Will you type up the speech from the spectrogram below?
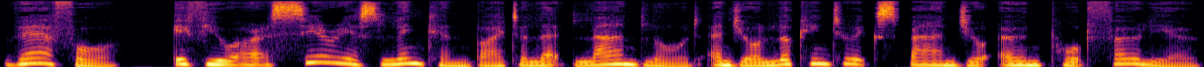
Therefore, if you are a serious Lincoln buy to let landlord and you're looking to expand your own portfolio,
